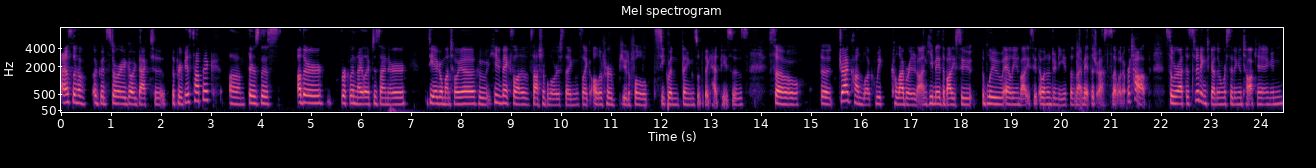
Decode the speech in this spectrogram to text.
I also have a good story going back to the previous topic. Um, there's this other Brooklyn nightlife designer, Diego Montoya, who he makes a lot of Sasha Velour's things, like all of her beautiful sequin things with the big headpieces. So the DragCon look we collaborated on. He made the bodysuit, the blue alien bodysuit that went underneath, and I made the dress that went over top. So we're at this fitting together and we're sitting and talking, and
